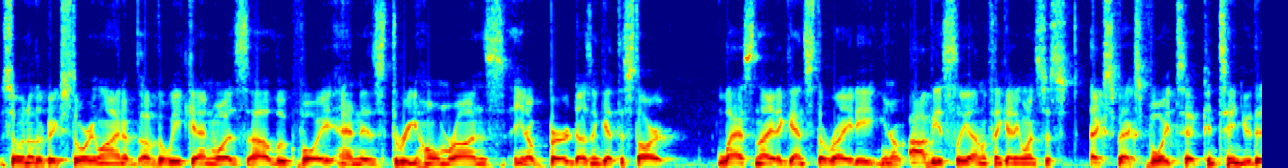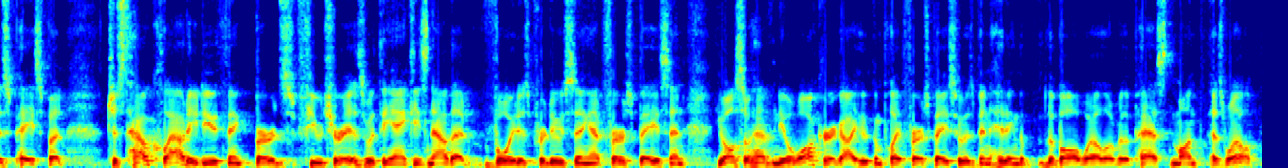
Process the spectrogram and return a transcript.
So another big storyline of, of the weekend was uh, Luke Voit and his three home runs. You know, Bird doesn't get the start last night against the righty. You know, obviously, I don't think anyone just expects Voit to continue this pace, but just how cloudy do you think Bird's future is with the Yankees now that Voit is producing at first base, and you also have Neil Walker, a guy who can play first base, who has been hitting the, the ball well over the past month as well.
